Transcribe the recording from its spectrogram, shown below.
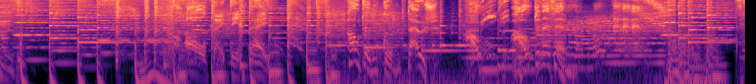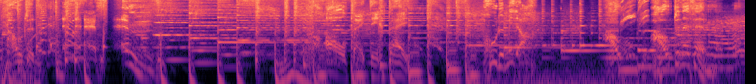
Altijd dichtbij. Houten komt thuis. Houten, Houten FM. Houten FM. Altijd dichtbij. Goedemiddag. Houten, Houten FM.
